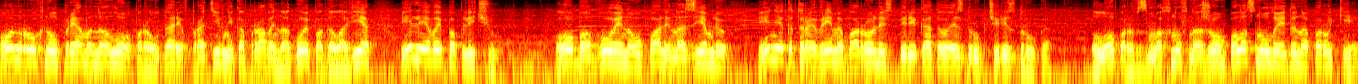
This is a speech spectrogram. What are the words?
Он рухнул прямо на лопара, ударив противника правой ногой по голове и левой по плечу. Оба воина упали на землю и некоторое время боролись, перекатываясь друг через друга. Лопар, взмахнув ножом, полоснул Эйдена по руке.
